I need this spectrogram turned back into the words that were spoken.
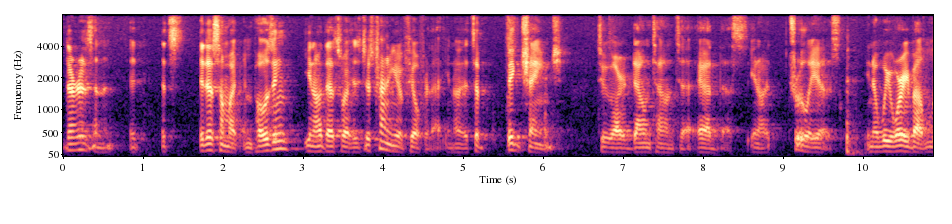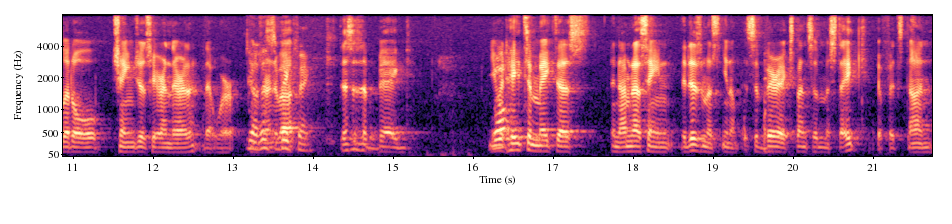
there isn't, it, it's, it is somewhat imposing, you know, that's why, it's just trying to get a feel for that, you know, it's a big change to our downtown to add this, you know, it truly is. You know, we worry about little changes here and there that we're Yeah, this concerned is a big about. thing. This is a big, you would Well- hate to make this, and I'm not saying it is a mis, you know, it's a very expensive mistake if it's done.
